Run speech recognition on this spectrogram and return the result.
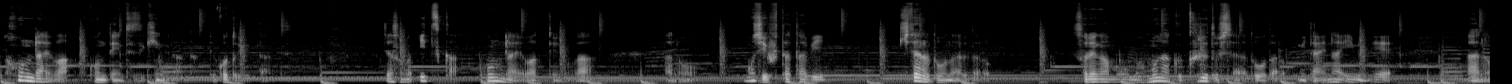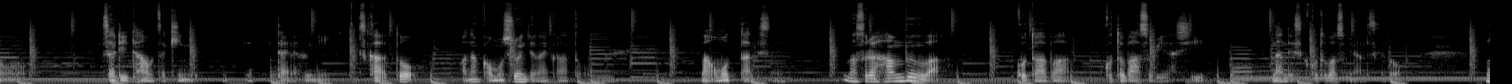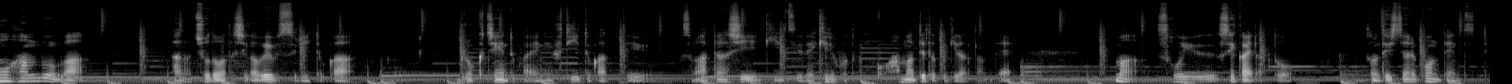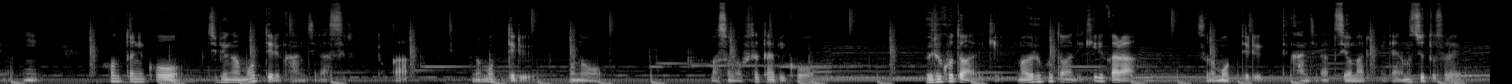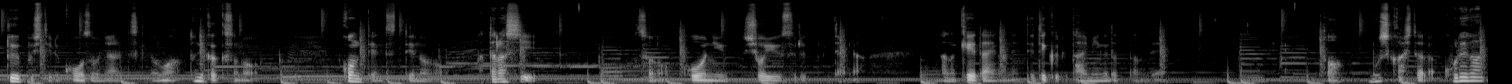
本来はコンテンツでキングなんだってことを言ったんです。じゃあそのいつか本来はっていうのがあのもし再び来たらどうなるだろうそれがもう間もなく来るとしたらどうだろうみたいな意味であの The Return of the King みたいな風に使うとあなんか面白いんじゃないかなと、まあ、思ったんですね。まあそれは半分は言葉言葉遊びだしなんです言葉遊びなんですけどもう半分はあのちょうど私が Web3 とかブロックチェーンとか NFT とかっていうその新しい技術でできることにこうハマってた時だったんでまあそういう世界だとそのデジタルコンテンツっていうのに本当にこう自分が持ってる感じがするとか持ってるものを、まあ、その再びこう売ることができる、まあ、売ることができるからその持ってるって感じが強まるみたいな、まあ、ちょっとそれループしてる構造にあるんですけどもとにかくそのコンテンツっていうのの新しいその購入所有するみたいなあの携帯がね出てくるタイミングだったんで。あもしかしたらこれが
